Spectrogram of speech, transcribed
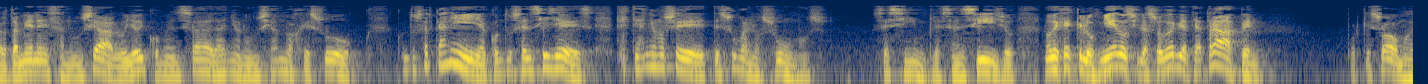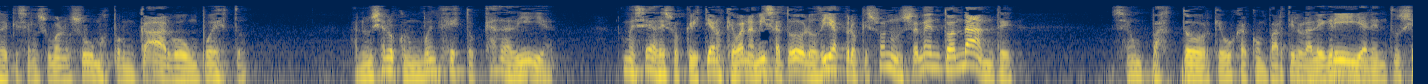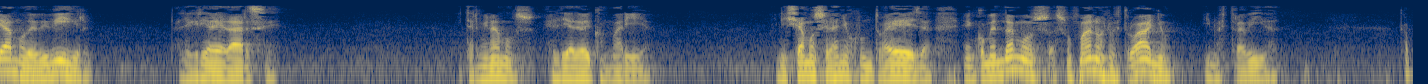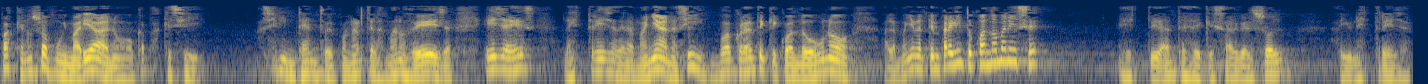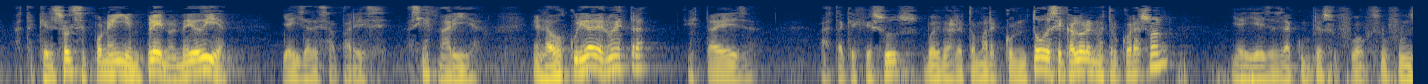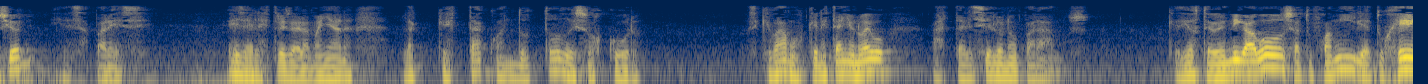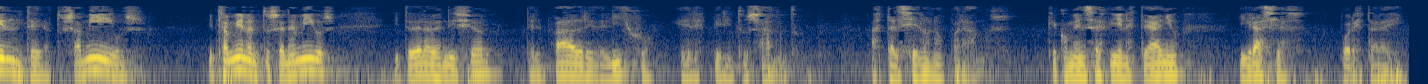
Pero también es anunciarlo. Y hoy comenzar el año anunciando a Jesús con tu cercanía, con tu sencillez. Que este año no se te suban los humos. Sé simple, sencillo. No dejes que los miedos y la soberbia te atrapen. Porque somos de que se nos suban los humos por un cargo o un puesto. Anunciarlo con un buen gesto cada día. No me seas de esos cristianos que van a misa todos los días, pero que son un cemento andante. Sea un pastor que busca compartir la alegría, el entusiasmo de vivir, la alegría de darse. Y terminamos el día de hoy con María. Iniciamos el año junto a ella, encomendamos a sus manos nuestro año y nuestra vida. Capaz que no sos muy mariano, o capaz que sí. Hacer intento de ponerte las manos de ella. Ella es la estrella de la mañana, sí. Vos acordate que cuando uno, a la mañana tempranito, cuando amanece, este, antes de que salga el sol, hay una estrella. Hasta que el sol se pone ahí en pleno, el mediodía, y ahí ya desaparece. Así es María. En la oscuridad de nuestra está ella hasta que Jesús vuelve a retomar con todo ese calor en nuestro corazón y ahí ella ya cumplió su, su función y desaparece. Ella es la estrella de la mañana, la que está cuando todo es oscuro. Así que vamos, que en este año nuevo hasta el cielo no paramos. Que Dios te bendiga a vos, a tu familia, a tu gente, a tus amigos y también a tus enemigos y te dé la bendición del Padre, del Hijo y del Espíritu Santo hasta el cielo no paramos. Que comiences bien este año y gracias por estar ahí.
